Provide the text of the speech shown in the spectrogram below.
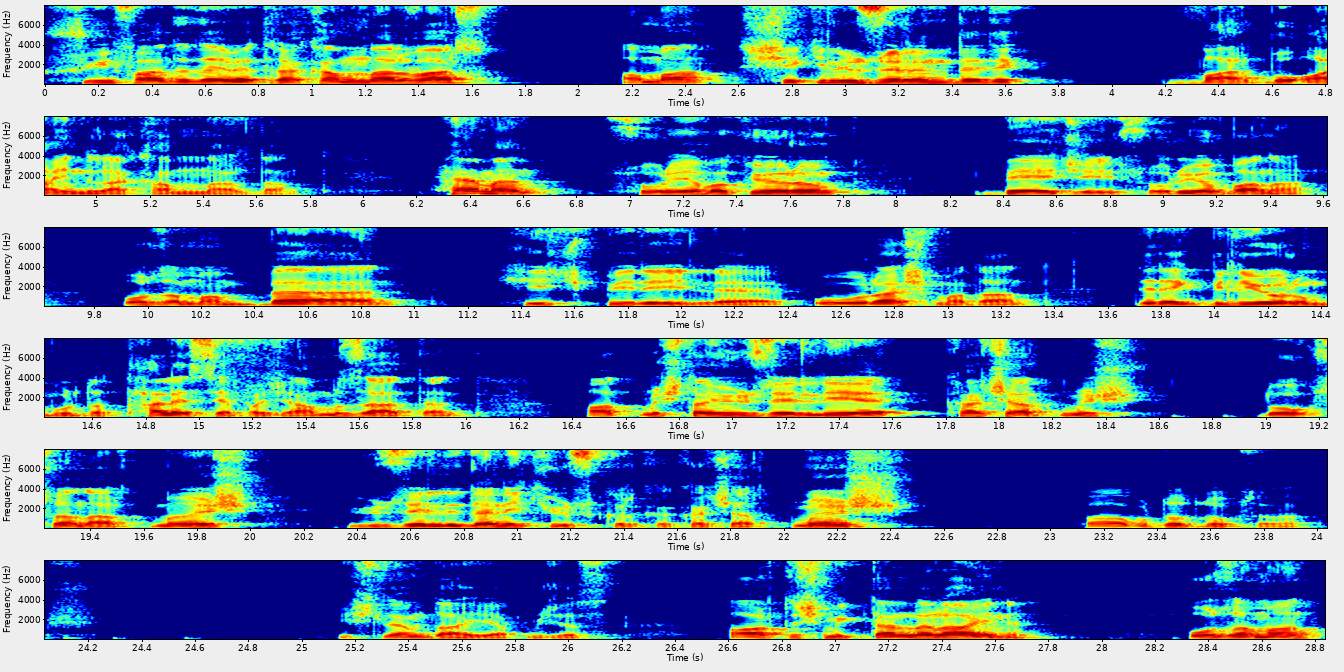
şu ifadede evet rakamlar var ama şekil üzerinde de var bu aynı rakamlardan. Hemen soruya bakıyorum. BC'yi soruyor bana. O zaman ben hiçbiriyle uğraşmadan direkt biliyorum burada Thales yapacağımı zaten. 60'tan 150'ye kaç artmış? 90 artmış. 150'den 240'a kaç artmış? Aa burada da 90 artmış. İşlem dahi yapmayacağız. Artış miktarları aynı. O zaman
